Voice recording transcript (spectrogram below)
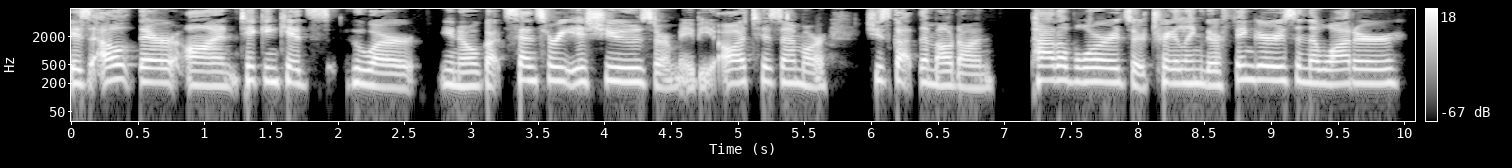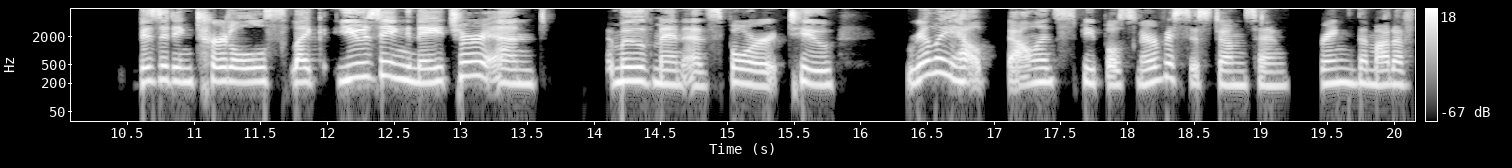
is out there on taking kids who are, you know, got sensory issues or maybe autism, or she's got them out on paddle boards or trailing their fingers in the water, visiting turtles, like using nature and movement and sport to really help balance people's nervous systems and bring them out of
